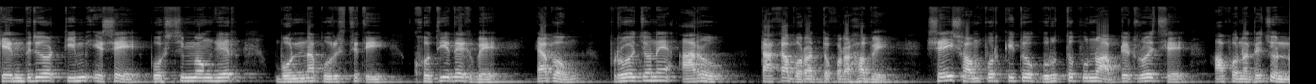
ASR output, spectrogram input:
কেন্দ্রীয় টিম এসে পশ্চিমবঙ্গের বন্যা পরিস্থিতি খতিয়ে দেখবে এবং প্রয়োজনে আরও টাকা বরাদ্দ করা হবে। সেই সম্পর্কিত গুরুত্বপূর্ণ আপডেট রয়েছে আপনাদের জন্য।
